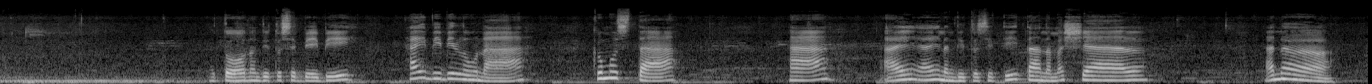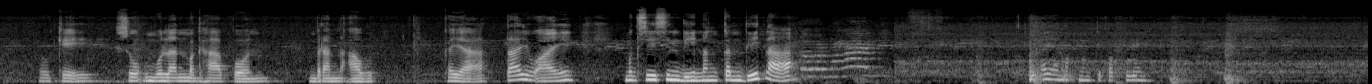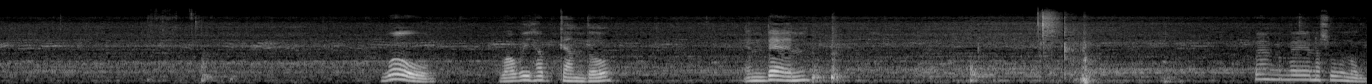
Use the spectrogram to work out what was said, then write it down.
Ito, nandito si baby. Hi, baby Luna. Kumusta? Ha? Ay, ay, nandito si tita na Michelle. Ano? Okay. So, umulan maghapon. Brand out. Kaya, tayo ay magsisindi ng kandila. Ay, anak ng tipaklong. Whoa. Wow, we have candle. And then, paano may nasunog?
